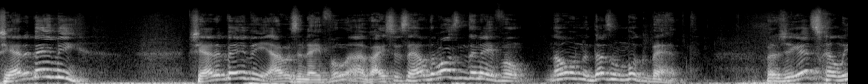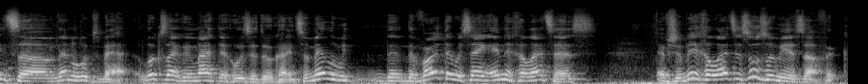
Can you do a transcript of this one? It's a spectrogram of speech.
She had a baby. She had a baby. I was an Eiffel. Uh, Vice the hell there wasn't an Eiffel. No one, it doesn't look bad. But if she gets chalitza, then it looks bad. It looks like we might do chuzah to a kain. So mainly, we, the, the word that we're saying, any chaletzes, if she be chaletzes, also be a suffix.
